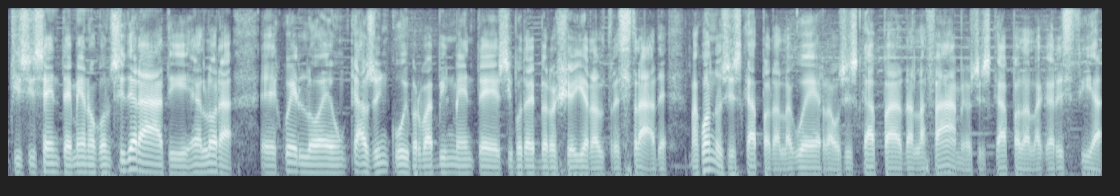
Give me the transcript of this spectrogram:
ci si sente meno considerati e allora eh, quello è un caso in cui probabilmente si potrebbero scegliere altre strade, ma quando si scappa dalla guerra o si scappa dalla fame o si scappa dalla carestia,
